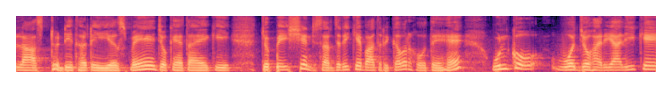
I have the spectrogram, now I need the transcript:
लास्ट ट्वेंटी थर्टी ईयर्स में जो कहता है कि जो पेशेंट सर्जरी के बाद रिकवर होते हैं उनको वो जो हरियाली के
